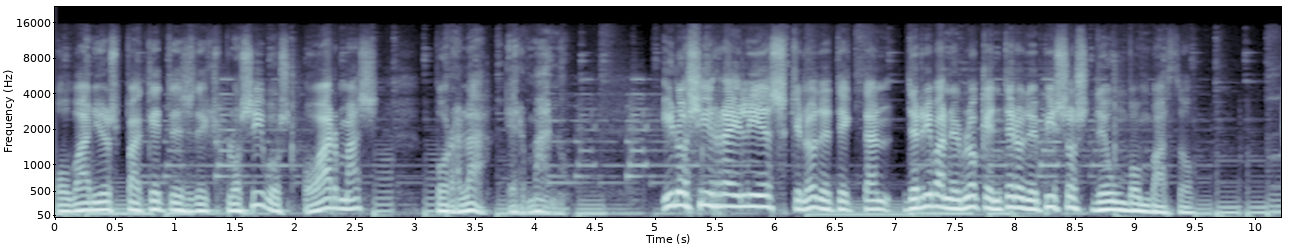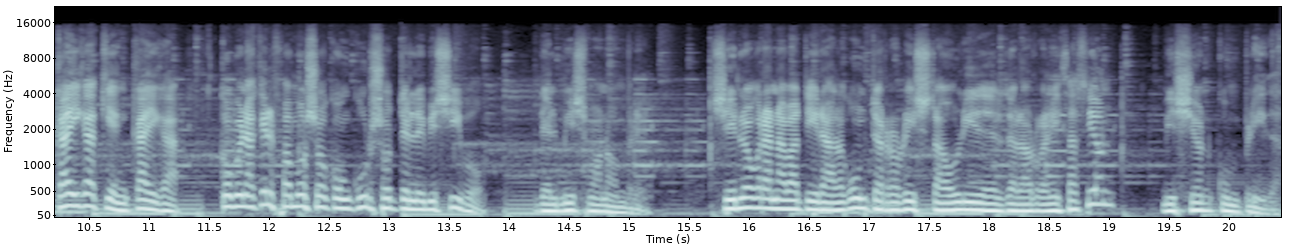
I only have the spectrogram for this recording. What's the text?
o varios paquetes de explosivos o armas, por Alá, hermano. Y los israelíes que lo detectan derriban el bloque entero de pisos de un bombazo. Caiga quien caiga, como en aquel famoso concurso televisivo del mismo nombre. Si logran abatir a algún terrorista o líder de la organización, misión cumplida.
